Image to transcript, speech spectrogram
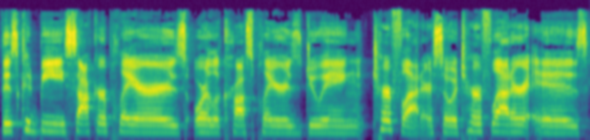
This could be soccer players or lacrosse players doing turf ladder. So a turf ladder is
